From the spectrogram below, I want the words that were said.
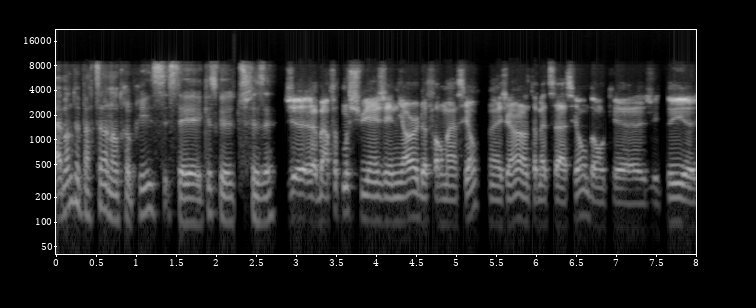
Avant de partir en entreprise, c'est qu'est-ce que tu faisais? Euh, ben, en fait, moi, je suis ingénieur de formation, ingénieur en automatisation. Donc, euh, j'ai été,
